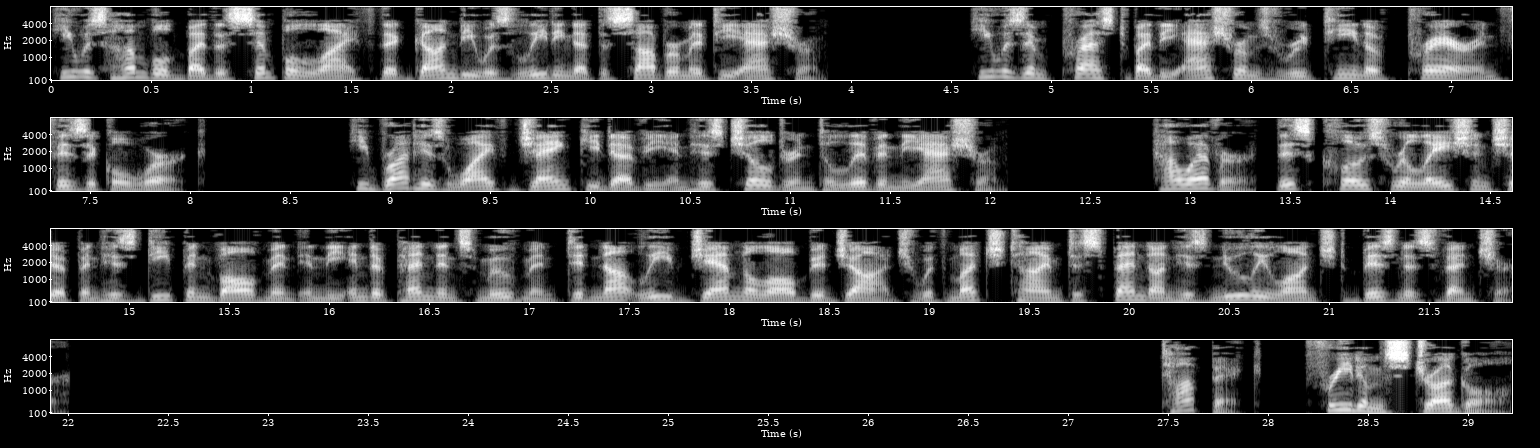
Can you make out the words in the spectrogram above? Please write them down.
He was humbled by the simple life that Gandhi was leading at the Sabarmati ashram. He was impressed by the ashram's routine of prayer and physical work. He brought his wife Jankidevi and his children to live in the ashram. However, this close relationship and his deep involvement in the independence movement did not leave Jamnalal Bajaj with much time to spend on his newly launched business venture. Freedom struggle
